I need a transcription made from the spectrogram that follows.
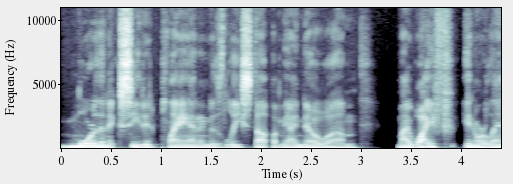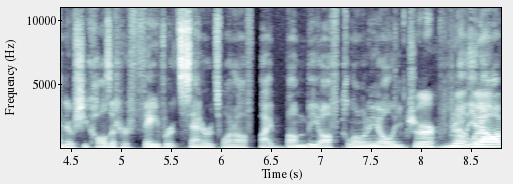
more than exceeded plan and is leased up. I mean, I know um, my wife in Orlando, she calls it her favorite center. It's one off by Bumby off Colonial. You Sure. Really, Oh, you know, well.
